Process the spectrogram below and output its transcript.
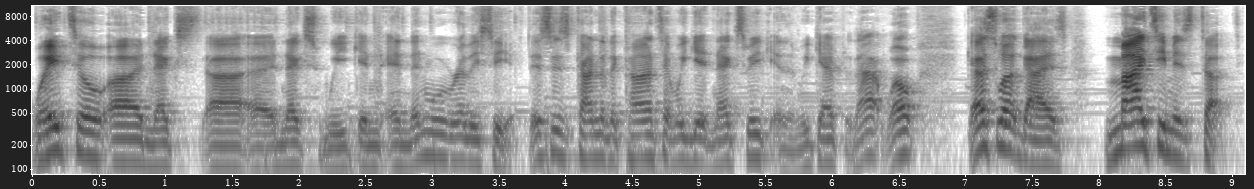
Wait till uh, next uh, uh, next week and, and then we'll really see if this is kind of the content we get next week and the week after that. Well, guess what, guys? My team is tucked.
